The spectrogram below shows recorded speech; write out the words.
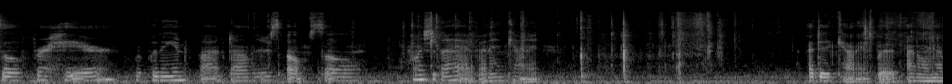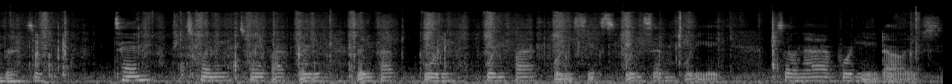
So for hair, we're putting in $5. Oh, so how much did I have? I didn't count it. I did count it, but I don't remember. So 10, 20, 25, 30, 35, 40, 45, 46, 47, 48. So now I have $48.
